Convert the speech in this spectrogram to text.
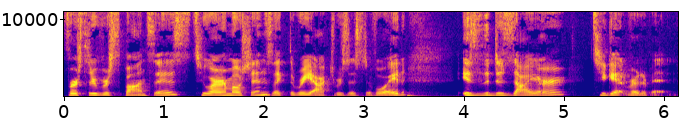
first three responses to our emotions, like the react, resist, avoid, is the desire to get rid of it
